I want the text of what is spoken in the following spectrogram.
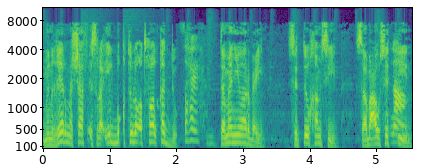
من غير ما شاف إسرائيل بقتلوا أطفال قده صحيح. 48 56 67 نعم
